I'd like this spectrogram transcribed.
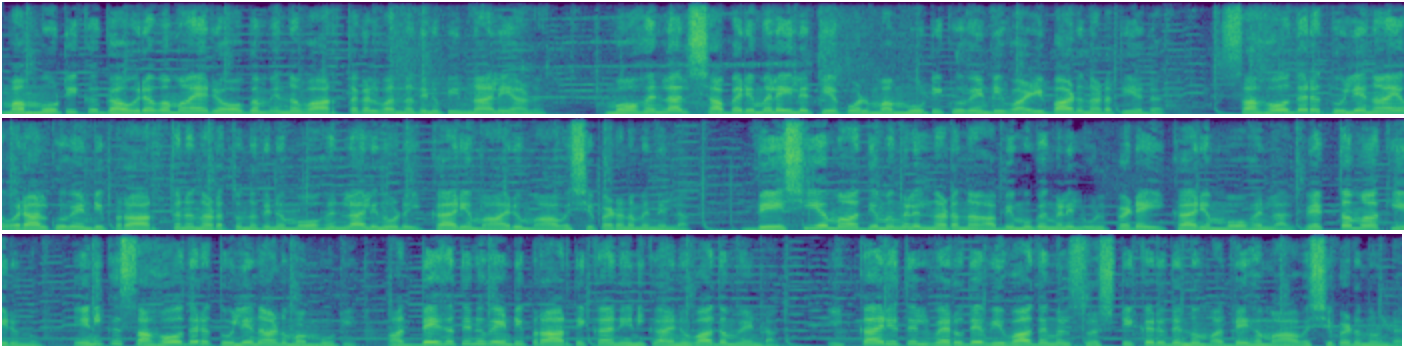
മമ്മൂട്ടിക്ക് ഗൗരവമായ രോഗം എന്ന വാർത്തകൾ വന്നതിനു പിന്നാലെയാണ് മോഹൻലാൽ ശബരിമലയിലെത്തിയപ്പോൾ മമ്മൂട്ടിക്കു വേണ്ടി വഴിപാട് നടത്തിയത്. സഹോദര തുല്യനായ ഒരാൾക്കു വേണ്ടി പ്രാർത്ഥന നടത്തുന്നതിന് മോഹൻലാലിനോട് ഇക്കാര്യം ആരും ആവശ്യപ്പെടണമെന്നില്ല. ദേശീയ മാധ്യമങ്ങളിൽ നടന്ന അഭിമുഖങ്ങളിൽ ഉൾപ്പെടെ ഇക്കാര്യം മോഹൻലാൽ വ്യക്തമാക്കിയിരുന്നു. എനിക്ക് സഹോദര തുല്യനാണ് മമ്മൂട്ടി. അദ്ദേഹത്തിനു വേണ്ടി പ്രാർത്ഥിക്കാൻ എനിക്ക് അനുവാദം വേണ്ട. ഇക്കാര്യത്തിൽ വെറുതെ വിവാദങ്ങൾ സൃഷ്ടിക്കരുതെന്നും അദ്ദേഹം ആവശ്യപ്പെടുന്നുണ്ട്.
